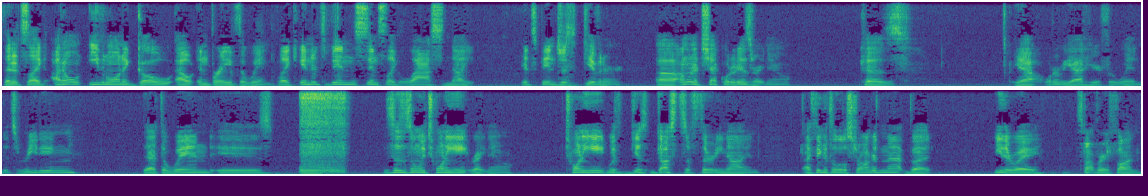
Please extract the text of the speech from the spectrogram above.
that it's like I don't even want to go out and brave the wind. Like and it's been since like last night. It's been just giving her. Uh, I'm gonna check what it is right now, cause yeah, what are we at here for wind? It's reading that the wind is. This it's only 28 right now. 28 with gusts of 39. I think it's a little stronger than that, but either way, it's not very fun.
